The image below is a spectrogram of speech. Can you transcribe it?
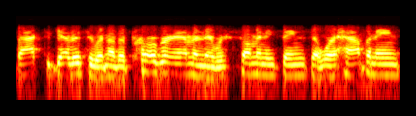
back together through another program, and there were so many things that were happening.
